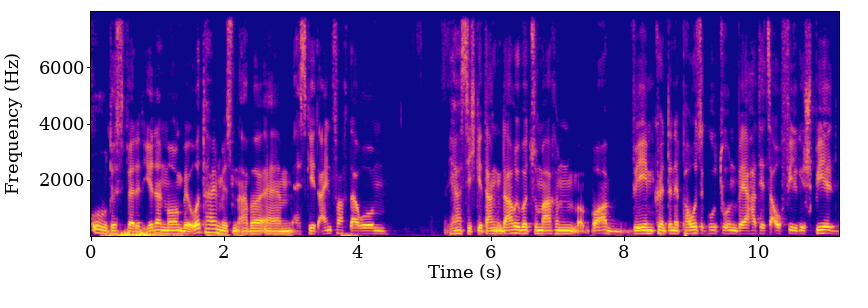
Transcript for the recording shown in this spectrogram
Oh, das werdet ihr dann morgen beurteilen müssen, aber ähm, es geht einfach darum, ja, sich Gedanken darüber zu machen, boah, wem könnte eine Pause gut tun, wer hat jetzt auch viel gespielt,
